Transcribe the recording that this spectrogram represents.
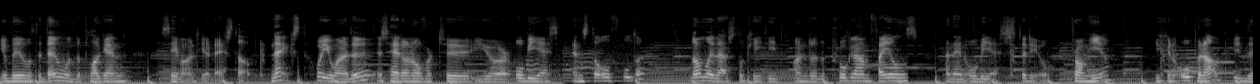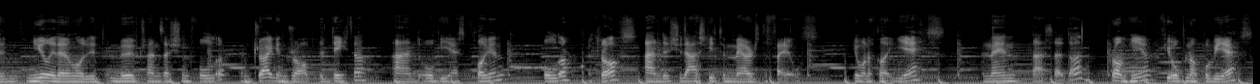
you'll be able to download the plugin, save it onto your desktop. Next, what you want to do is head on over to your OBS install folder. Normally that's located under the program files and then OBS Studio. From here, you can open up the newly downloaded Move Transition folder and drag and drop the data and OBS plugin folder across and it should ask you to merge the files. You want to click yes and then that's it done. From here, if you open up OBS,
